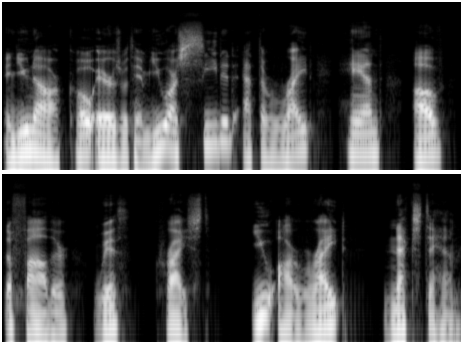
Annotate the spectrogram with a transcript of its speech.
And you now are co-heirs with him. You are seated at the right hand of the Father with Christ. You are right next to him.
